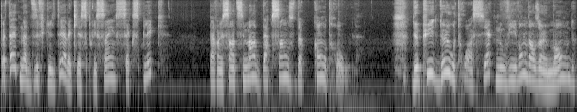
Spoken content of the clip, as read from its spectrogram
Peut-être notre difficulté avec l'Esprit Saint s'explique par un sentiment d'absence de contrôle. Depuis deux ou trois siècles, nous vivons dans un monde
